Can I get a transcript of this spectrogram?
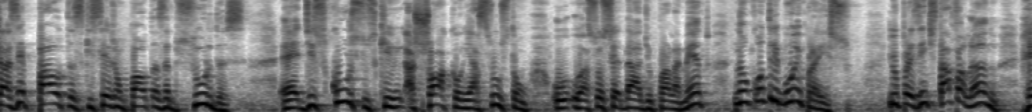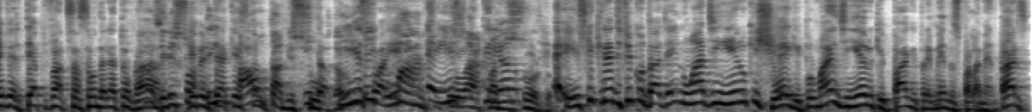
trazer pautas que sejam pautas absurdas, é, discursos que chocam e assustam o, a sociedade e o parlamento, não contribuem para isso. E o presidente está falando reverter a privatização da Eletrobras, Mas ele só reverter tem a questão pauta absurda. Então, isso aí é isso que criando, absurdo. é isso que cria dificuldade. Aí não há dinheiro que chegue. Por mais dinheiro que pague para emendas parlamentares,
